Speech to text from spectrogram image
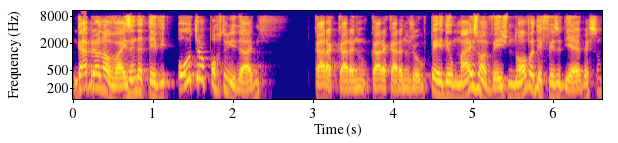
Gabriel Novaes ainda teve outra oportunidade, cara a cara no, cara a cara no jogo, perdeu mais uma vez, nova defesa de Everson.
